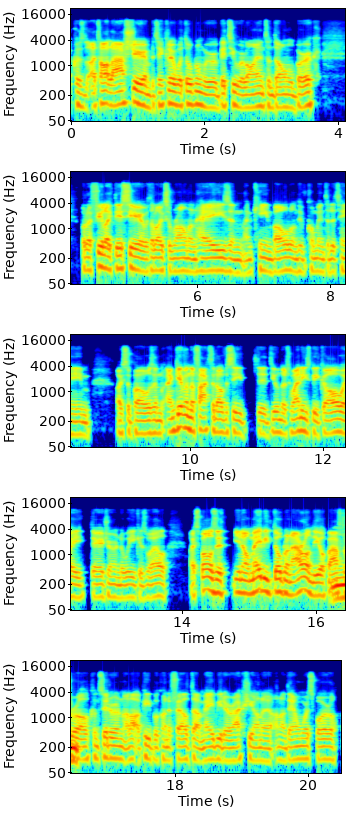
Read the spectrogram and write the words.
because uh, I thought last year in particular with Dublin we were a bit too reliant on Donal Burke but I feel like this year with the likes of Ronan Hayes and, and Cian Boland who've come into the team I suppose and, and given the fact that obviously the, the under 20s beat Galway there during the week as well I suppose it, you know, maybe Dublin are on the up after mm. all, considering a lot of people kind of felt that maybe they're actually on a on a downward spiral.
